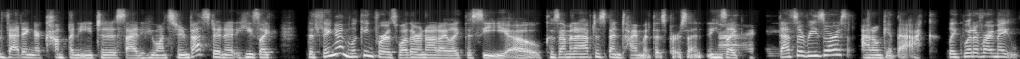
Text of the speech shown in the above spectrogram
vetting a company to decide if he wants to invest in it, he's like, the thing I'm looking for is whether or not I like the CEO because I'm going to have to spend time with this person. And he's like, that's a resource I don't get back. Like whatever I might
